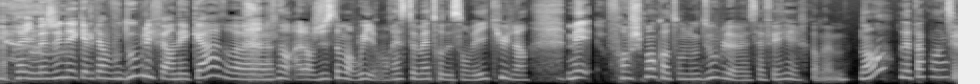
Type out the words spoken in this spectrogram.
après, imaginez, quelqu'un vous double, il fait un écart. Euh... Non, alors justement, oui, on reste maître de son véhicule. Hein. Mais franchement, quand on nous double, ça fait rire quand même. Non? Vous n'êtes pas convaincu?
